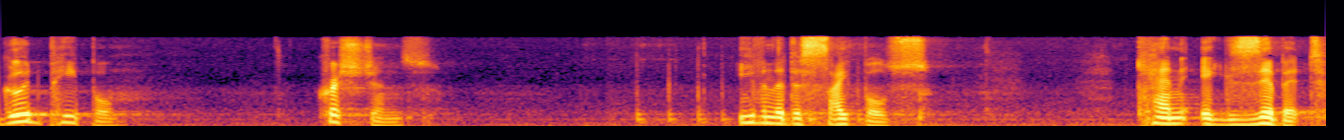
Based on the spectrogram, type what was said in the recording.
Good people, Christians, even the disciples, can exhibit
